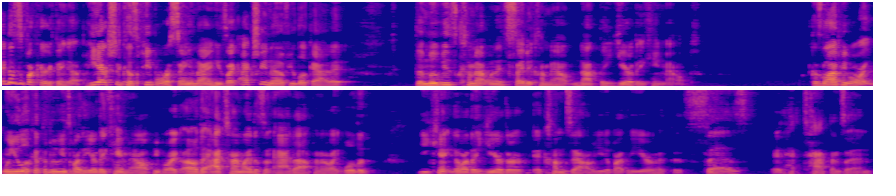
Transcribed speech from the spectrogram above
it doesn't fuck everything up. He actually, because people were saying that, and he's like, actually, no. If you look at it, the movies come out when they say they come out, not the year they came out. Because a lot of people are like, when you look at the movies by the year they came out, people are like, oh, the ad timeline doesn't add up, and they're like, well, the, you can't go by the year it comes out. You go by the year that it says it ha- happens in.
